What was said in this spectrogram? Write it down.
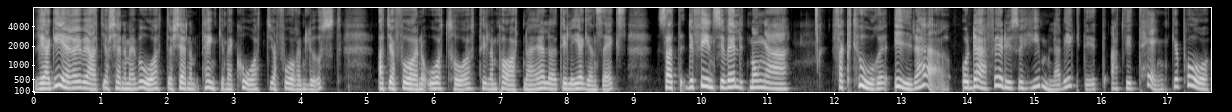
reagerar jag att jag känner mig våt, jag känner, tänker mig kåt, jag får en lust. Att jag får en åtrå till en partner eller till egen sex. Så att det finns ju väldigt många faktorer i det här och därför är det ju så himla viktigt att vi tänker på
